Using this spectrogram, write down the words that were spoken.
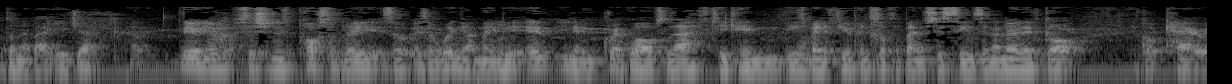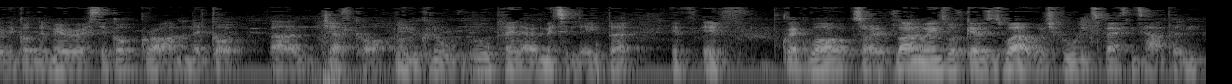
I don't know about you, Jak. The only other position is possibly is a, is a winger. Maybe Mm. if, you know Greg Wylde left. He came. He's made a few appearances off the bench this season. I know they've got they've got Carey, they've got Lameiras, they've got Grant, and they've got uh, Jephcott, Mm. who can all, all play there, admittedly. But if if Greg Wylde, sorry, if Lionel Ainsworth goes as well, which we're all expecting to happen,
